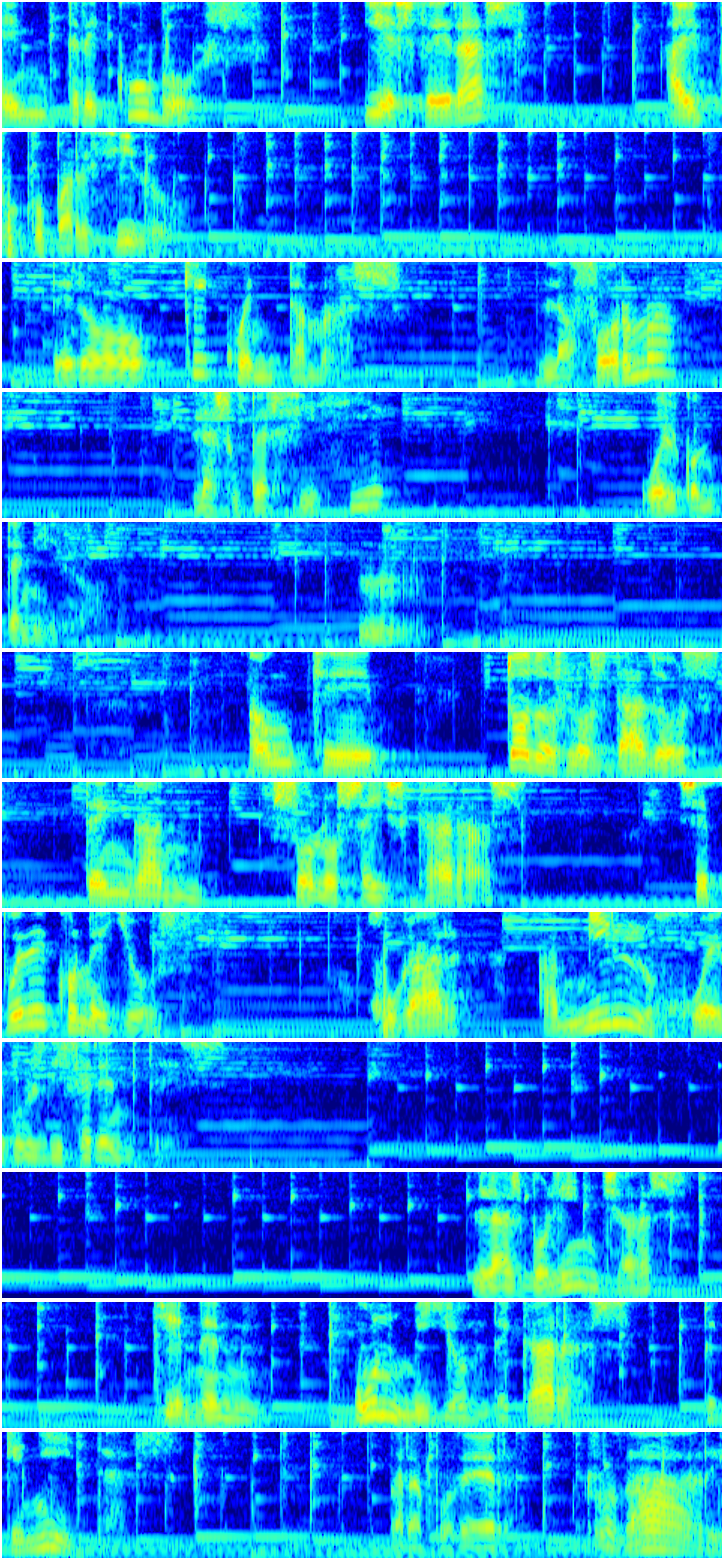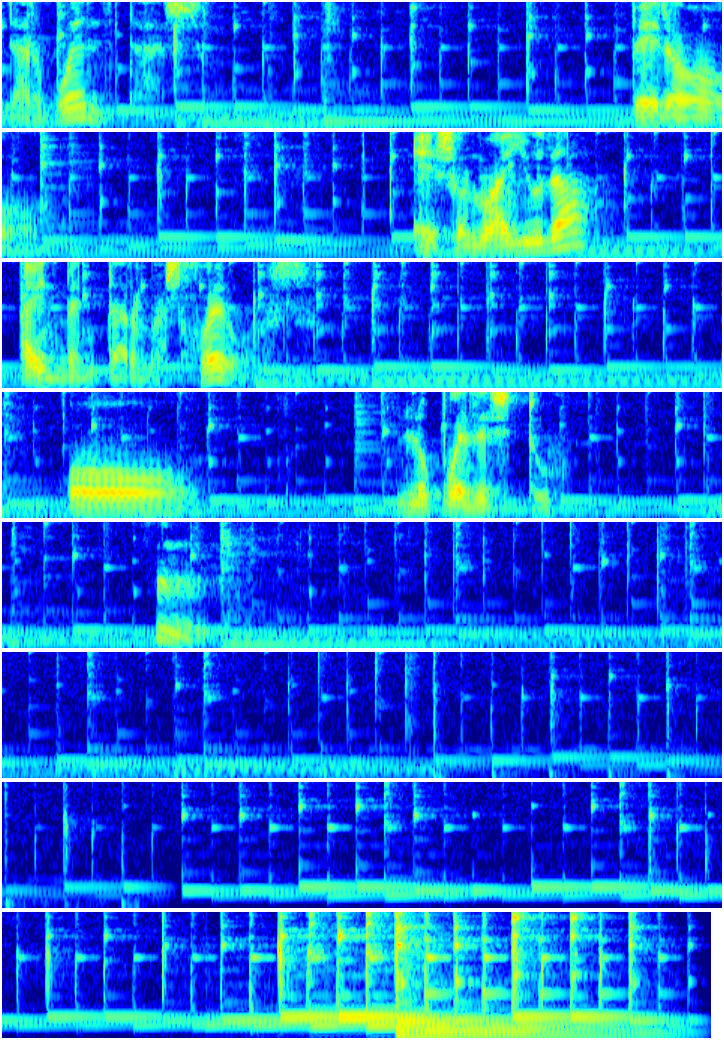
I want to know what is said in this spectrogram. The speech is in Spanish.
entre cubos y esferas hay poco parecido. Pero, ¿qué cuenta más? ¿La forma? ¿La superficie? ¿O el contenido? Hmm. Aunque todos los dados tengan solo seis caras, se puede con ellos jugar a mil juegos diferentes. Las bolinchas tienen un millón de caras pequeñitas para poder rodar y dar vueltas. Pero eso no ayuda a inventar más juegos. ¿O lo puedes tú? Hmm.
